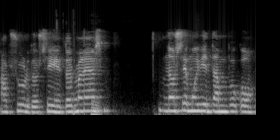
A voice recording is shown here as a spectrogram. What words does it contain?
absurdo, sí. De todas maneras, no sé muy bien tampoco.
